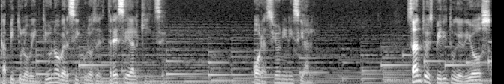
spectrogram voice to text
capítulo 21 versículos del 13 al 15. Oración inicial. Santo Espíritu de Dios,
